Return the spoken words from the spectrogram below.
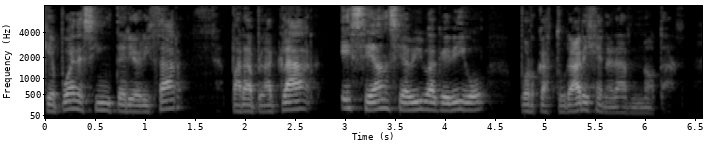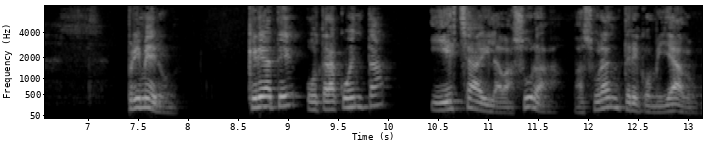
que puedes interiorizar para aplacar ese ansia viva que digo por capturar y generar notas. Primero, créate otra cuenta y echa ahí la basura. Basura entrecomillado.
